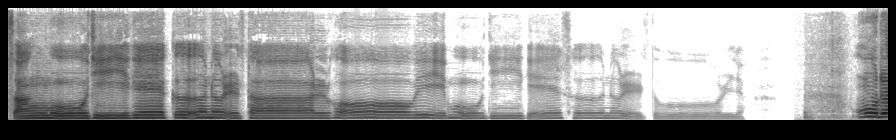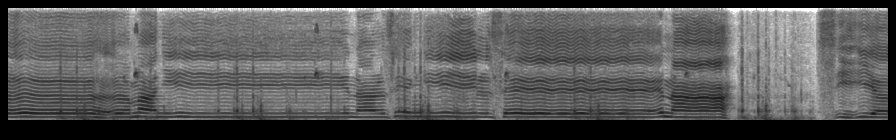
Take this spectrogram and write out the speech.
쌍무지개 끈을 달고 위무지개 선을 오랜만이 날 생길 새나 씨어머니가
